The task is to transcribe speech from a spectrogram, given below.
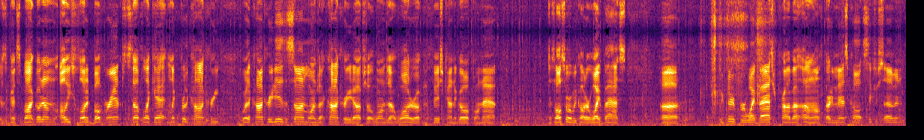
is a good spot. Go down all these flooded boat ramps and stuff like that and look for the concrete where the concrete is, the sun warms that concrete up, so it warms that water up, and the fish kind of go up on that. It's also where we caught our white bass. Uh, we threw for white bass for probably about, I don't know, 30 minutes, call it six or seven,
